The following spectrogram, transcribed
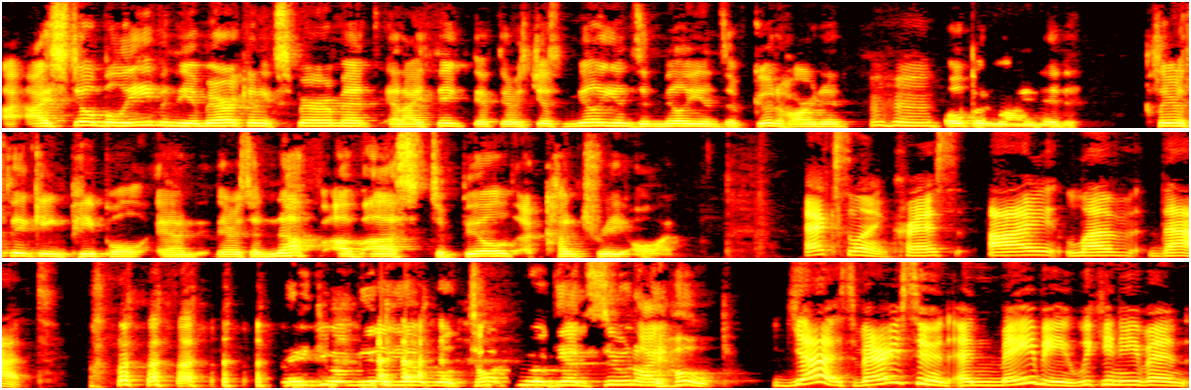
I still believe in the American experiment, and I think that there's just millions and millions of good-hearted, mm-hmm. open-minded clear thinking people, and there's enough of us to build a country on. Excellent, Chris. I love that. Thank you, Amelia. we'll talk to you again soon, I hope. Yes, very soon. And maybe we can even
